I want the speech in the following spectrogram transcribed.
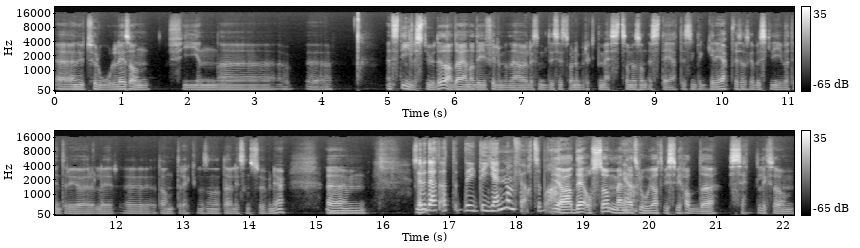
Eh, en utrolig sånn fin eh, eh, en stilstudie. da, Det er en av de filmene jeg har liksom de siste årene brukt mest som en sånn estetisk begrep, hvis jeg skal beskrive et interiør eller et antrekk. eller sånn, At det er litt sånn souvenir. Um, så er det det at, det, det er gjennomført så bra? Ja, det også, men ja. jeg tror jo at hvis vi hadde sett liksom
